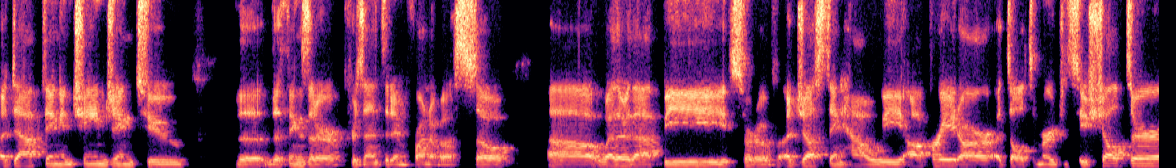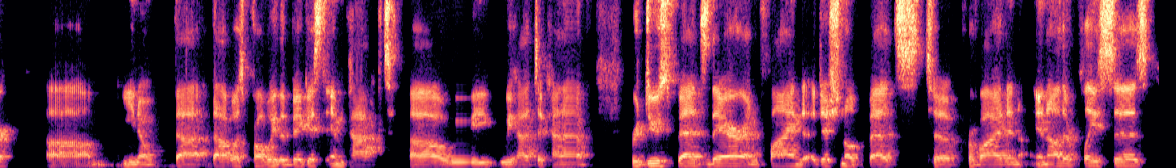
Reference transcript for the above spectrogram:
adapting and changing to the the things that are presented in front of us. So uh, whether that be sort of adjusting how we operate our adult emergency shelter, um, you know that that was probably the biggest impact. Uh, we we had to kind of reduce beds there and find additional beds to provide in, in other places.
